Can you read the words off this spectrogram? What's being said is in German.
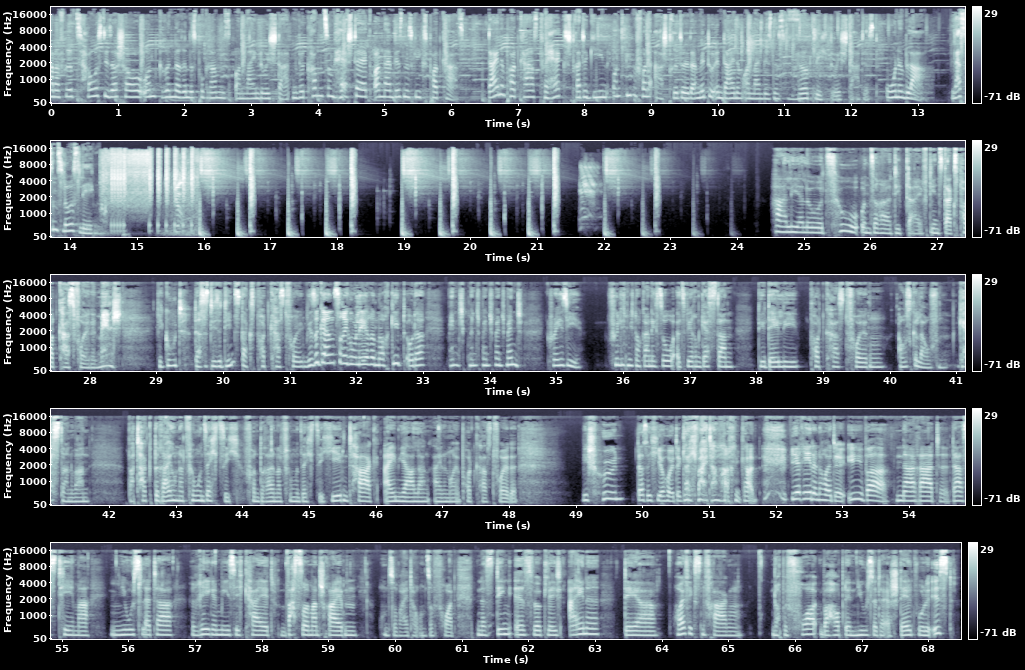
Johanna Fritz, Haus dieser Show und Gründerin des Programms Online Durchstarten. Willkommen zum Hashtag Online Business Geeks Podcast. Deinem Podcast für Hacks, Strategien und liebevolle Arschtritte, damit du in deinem Online-Business wirklich durchstartest. Ohne bla. Lass uns loslegen. Hallihallo zu unserer Deep Dive Dienstags Podcast Folge. Mensch, wie gut, dass es diese Dienstags-Podcast-Folgen, diese ganz reguläre noch gibt, oder? Mensch, Mensch, Mensch, Mensch, Mensch. Crazy. Fühle ich mich noch gar nicht so, als wären gestern die Daily Podcast-Folgen ausgelaufen. Gestern waren, war Tag 365 von 365. Jeden Tag ein Jahr lang eine neue Podcast-Folge. Wie schön, dass ich hier heute gleich weitermachen kann. Wir reden heute über Narrate, das Thema Newsletter, Regelmäßigkeit, was soll man schreiben und so weiter und so fort. Denn das Ding ist wirklich eine der häufigsten Fragen, noch bevor überhaupt der Newsletter erstellt wurde, ist,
